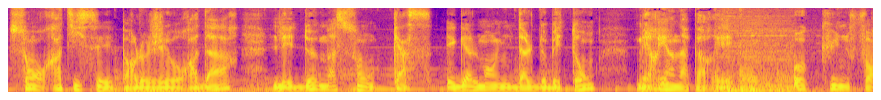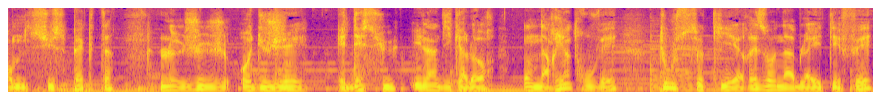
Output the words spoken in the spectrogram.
sont ratissés par le géoradar. Les deux maçons cassent également une dalle de béton mais rien n'apparaît, aucune forme suspecte. Le juge Audugé est déçu. Il indique alors on n'a rien trouvé, tout ce qui est raisonnable a été fait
